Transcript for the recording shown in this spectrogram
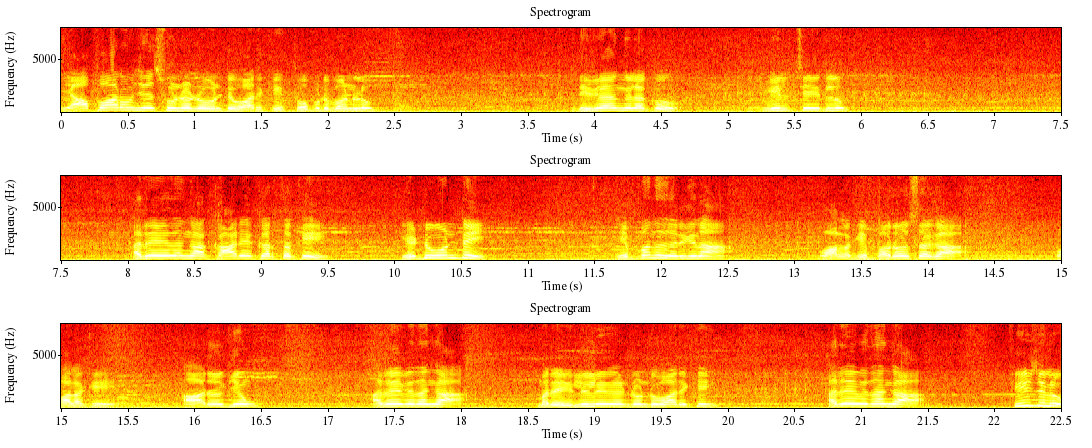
వ్యాపారం చేసుకునేటువంటి వారికి తోపుడు బండ్లు దివ్యాంగులకు వీల్ చైర్లు అదేవిధంగా కార్యకర్తకి ఎటువంటి ఇబ్బంది జరిగినా వాళ్ళకి భరోసాగా వాళ్ళకి ఆరోగ్యం అదేవిధంగా మరి ఇల్లు లేనటువంటి వారికి అదేవిధంగా ఫీజులు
